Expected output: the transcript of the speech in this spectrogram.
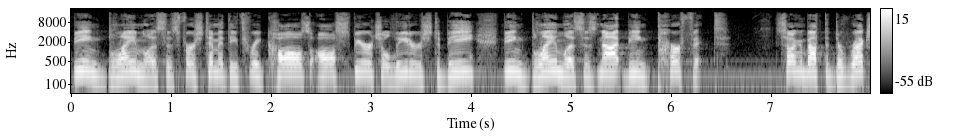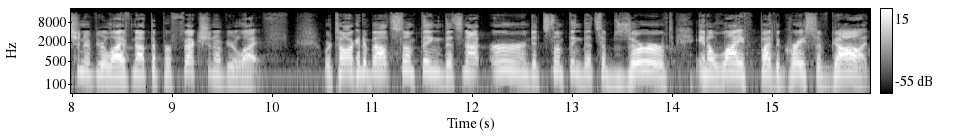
being blameless, as 1 Timothy 3 calls all spiritual leaders to be, being blameless is not being perfect. It's talking about the direction of your life, not the perfection of your life. We're talking about something that's not earned, it's something that's observed in a life by the grace of God.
